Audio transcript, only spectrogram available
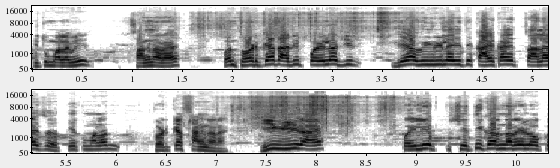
ती तुम्हाला मी सांगणार आहे. पण थोडक्यात आधी पहिलं जी ज्या विहिरीला इथे काय काय चालायचं ते तुम्हाला थोडक्यात सांगणार आहे. ही विहीर आहे पहिले शेती करणारे लोक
